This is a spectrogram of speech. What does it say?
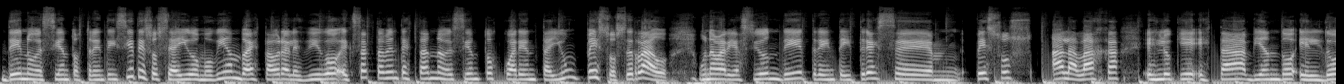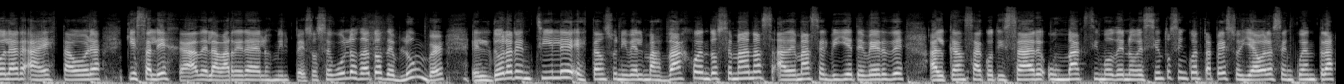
de 937. Eso se ha ido moviendo. A esta hora les digo, exactamente están 941 pesos cerrado. Una variación de 33 eh, pesos a la baja es lo que está viendo el dólar a esta hora que se aleja de la barrera de los mil pesos. Según los datos de Bloomberg, el dólar en Chile está en su nivel más bajo en dos semanas. Además, el billete verde alcanza a cotizar un máximo de 950 pesos y ahora se encuentra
